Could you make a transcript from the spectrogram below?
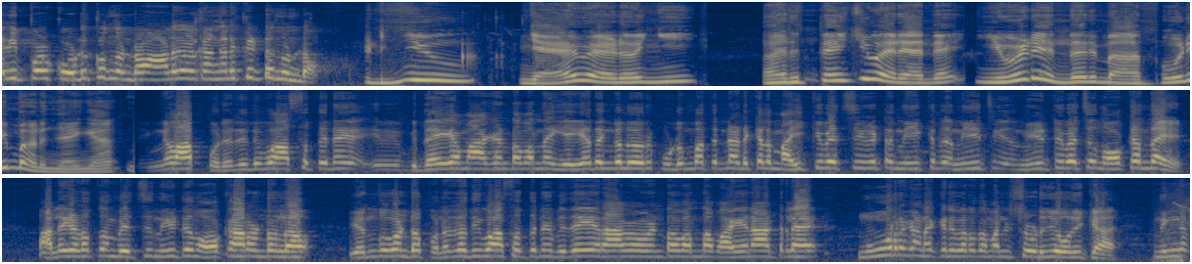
അതിപ്പോൾ കൊടുക്കുന്നുണ്ടോ? ആളുകൾക്ക് അങ്ങനെ കിട്ടുന്നുണ്ടോ? ഞാൻ വേണമെങ്കിൽ അടുത്തേക്ക് വരാതെ ഇവിടെ എന്തൊരു മാപ്പൂടി പറഞ്ഞേങ്ങ നിങ്ങൾ ആ പുനരധിവാസത്തിന് വിധേയമാകേണ്ട വന്ന ഏതെങ്കിലും ഒരു കുടുംബത്തിന്റെ അടുക്കൽ മൈക്ക് വെച്ച് കിട്ടി നീക്കി നീട്ടി- നീട്ടി വെച്ച് നോക്കണ്ടേ? പലയിടത്തും വെച്ച് നീട്ടി നോക്കാറുണ്ടല്ലോ. എന്തുകൊണ്ട് പുനരധിവാസത്തിന് വിധേയരാകേണ്ട വന്ന വയനാട്ടിലെ നൂറുകണക്കിന് വരുന്ന മനുഷ്യരോട് ചോദിക്കുക. നിങ്ങൾ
